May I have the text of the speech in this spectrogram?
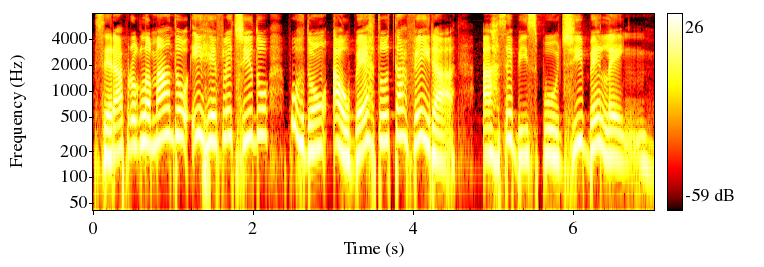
será proclamado e refletido por Dom Alberto Taveira, arcebispo de Belém.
